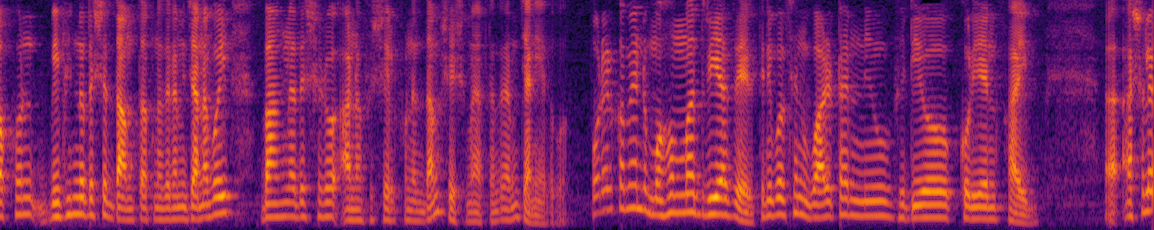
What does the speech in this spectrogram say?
তখন বিভিন্ন দেশের দাম তো আপনাদের আমি জানাবই, বাংলাদেশেরও আনঅফিসিয়াল ফোনের দাম সেই সময় আপনাদের আমি জানিয়ে দেবো। পরের কমেন্ট মোহাম্মদ রিয়াজের। তিনি বলছেন Walter new video Korean five আসলে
